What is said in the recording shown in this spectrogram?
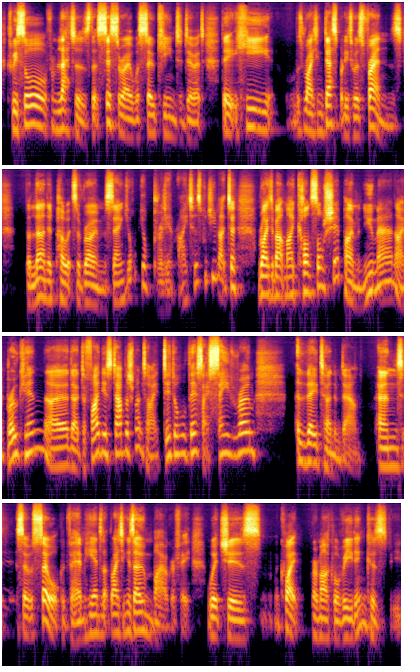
Because we saw from letters that Cicero was so keen to do it that he was writing desperately to his friends, the learned poets of Rome, saying, You're, you're brilliant writers. Would you like to write about my consulship? I'm a new man. I broke in. Uh, I, I defied the establishment. I did all this. I saved Rome. They turned him down. And so it was so awkward for him, he ended up writing his own biography, which is quite remarkable reading because he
